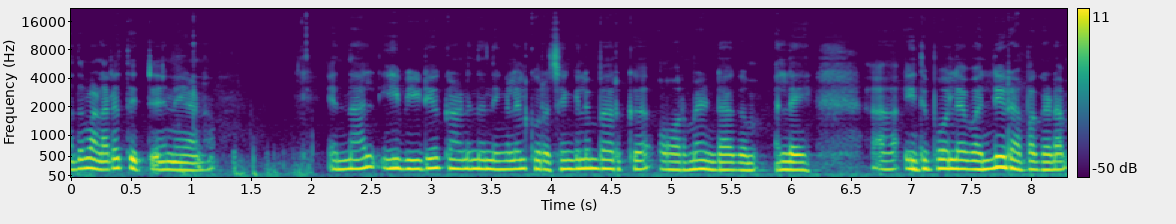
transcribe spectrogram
അത് വളരെ തെറ്റ് തന്നെയാണ്. എന്നാൽ ഈ വീഡിയോ കാണുന്ന നിങ്ങളിൽ കുറച്ചെങ്കിലും പേർക്ക് ഓർമ്മയുണ്ടാകും അല്ലേ? ഇതുപോലെ വലിയൊരു അപകടം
